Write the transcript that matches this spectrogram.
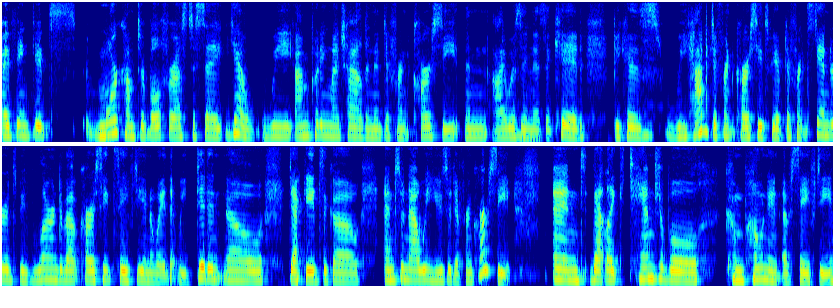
I think it's more comfortable for us to say, yeah, we I'm putting my child in a different car seat than I was mm-hmm. in as a kid because mm-hmm. we have different car seats, we have different standards, we've learned about car seat safety in a way that we didn't know decades ago, and so now we use a different car seat. And that like tangible component of safety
